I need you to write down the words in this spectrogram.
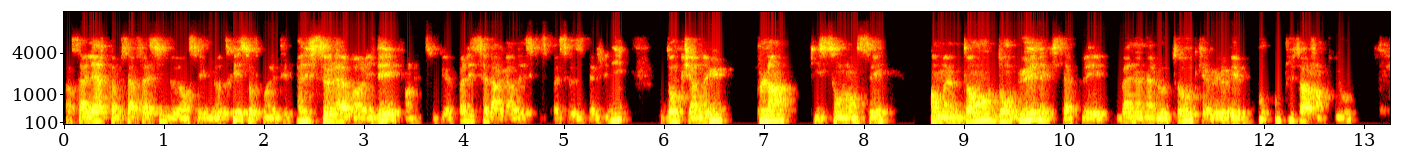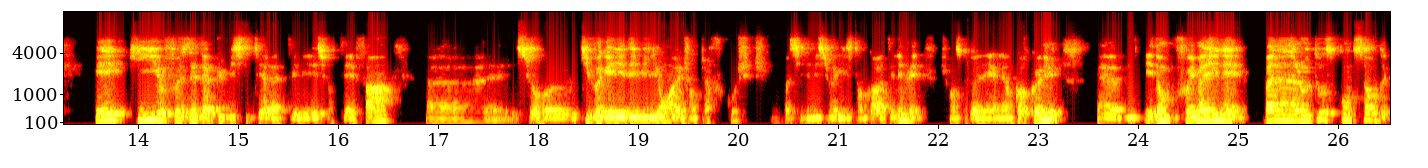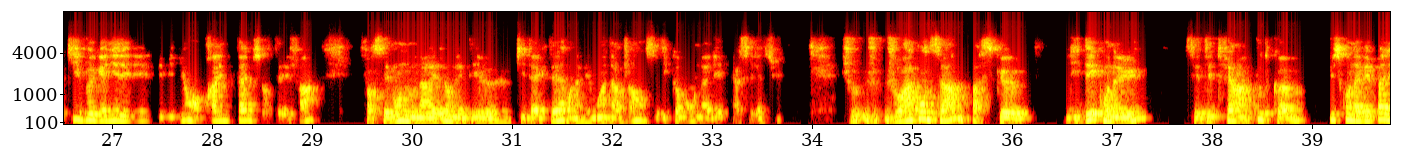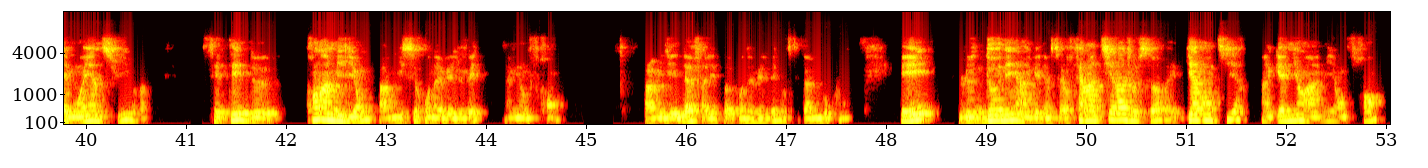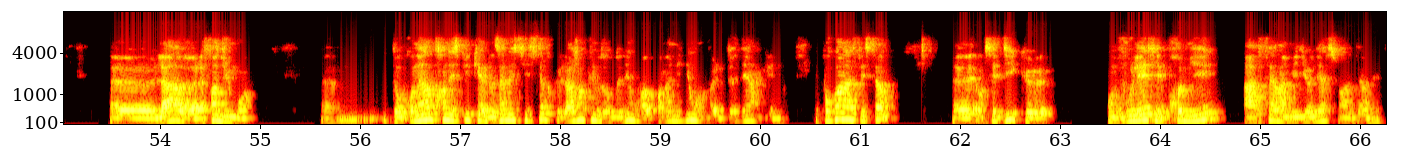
Alors ça a l'air comme ça facile de lancer une loterie, sauf qu'on n'était pas les seuls à avoir l'idée, on n'était pas les seuls à regarder ce qui se passait aux États-Unis. Donc il y en a eu plein qui se sont lancés en même temps, dont une qui s'appelait Banana Lotto, qui avait levé beaucoup plus d'argent que nous, et qui faisait de la publicité à la télé, sur TF1, euh, sur euh, Qui veut gagner des millions avec Jean-Pierre Foucault. Je ne sais pas si l'émission existe encore à télé, mais je pense qu'elle est, encore connue. Euh, et donc, il faut imaginer Banana Lotto, sponsor de Qui veut gagner des, millions en prime time sur TF1. Forcément, nous, on arrivait, on était le, petit acteur, on avait moins d'argent, on s'est dit comment on allait percer là-dessus. Je, je, vous raconte ça parce que l'idée qu'on a eue, c'était de faire un coup de com, puisqu'on n'avait pas les moyens de suivre, c'était de prendre un million parmi ceux qu'on avait élevés, un million de francs, parmi les neuf à l'époque qu'on avait élevés, donc c'était quand même beaucoup, et le donner à un gagnant. C'est-à-dire faire un tirage au sort et garantir un gagnant à un million de francs euh, là, à la fin du mois. Euh, donc, on est en train d'expliquer à nos investisseurs que l'argent qu'ils nous ont donné, on va prendre un million, on va le donner à un gagnant. Et pourquoi on a fait ça? Euh, On s'est dit qu'on voulait être les premiers à faire un millionnaire sur Internet.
